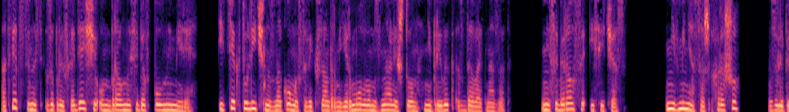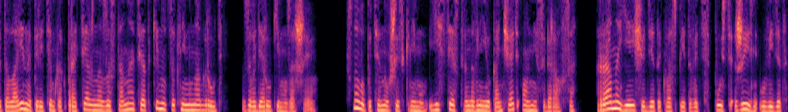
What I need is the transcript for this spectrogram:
Ответственность за происходящее он брал на себя в полной мере, и те, кто лично знакомы с Александром Ермоловым, знали, что он не привык сдавать назад. Не собирался и сейчас. «Не в меня, Саша, хорошо?» — залепетала Арина перед тем, как протяжно застонать и откинуться к нему на грудь, заводя руки ему за шею. Снова потянувшись к нему, естественно, в нее кончать он не собирался. Рано ей еще деток воспитывать, пусть жизнь увидит,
